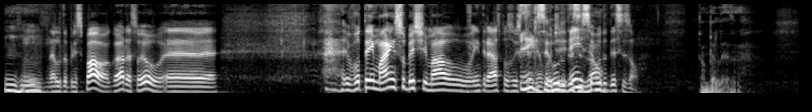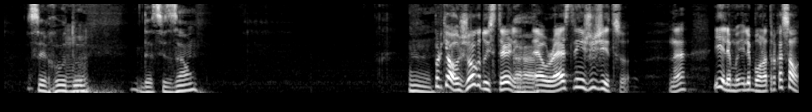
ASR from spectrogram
Uhum. Hum, na luta principal, agora sou eu. É... Eu vou teimar em subestimar o, entre aspas, o Eu vou Cejudo, de decisão? Decisão. Então, beleza. Cerrudo, Uhum. decisão. Hum. Porque, ó, o jogo do Sterling Aham. é o wrestling e jiu-jitsu, né? E ele é, ele é bom na trocação.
